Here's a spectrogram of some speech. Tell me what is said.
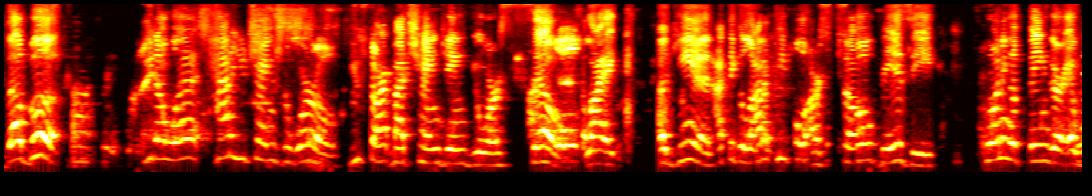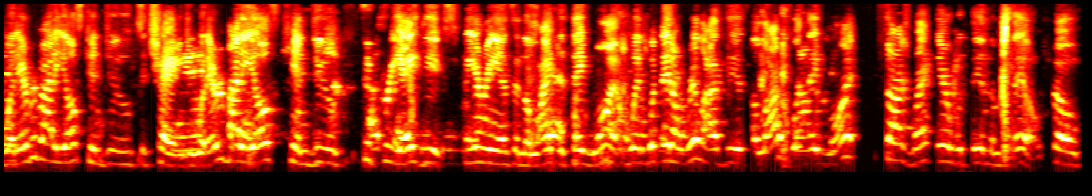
The book. You know what? How do you change the world? You start by changing yourself. Like again, I think a lot of people are so busy pointing a finger at what everybody else can do to change and what everybody else can do to create the experience and the life that they want when what they don't realize is a lot of what they want starts right there within themselves. So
